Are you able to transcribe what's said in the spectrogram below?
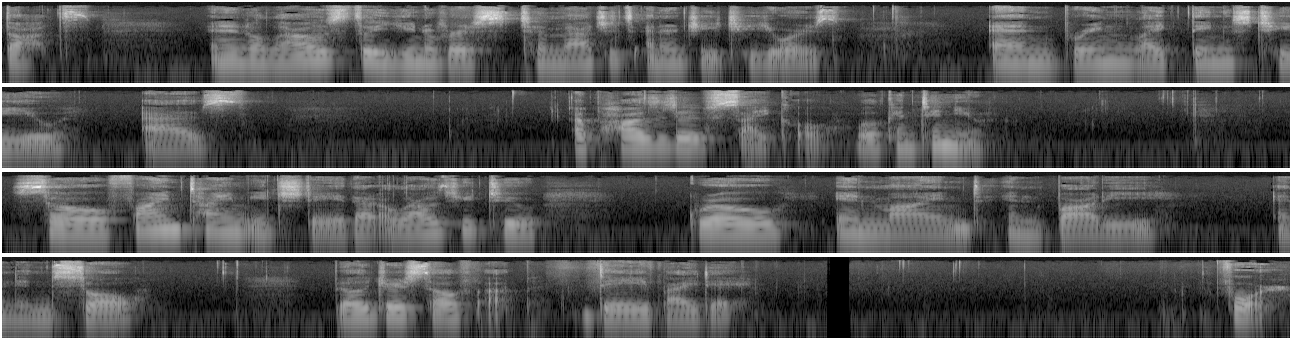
thoughts, and it allows the universe to match its energy to yours and bring like things to you as a positive cycle will continue. So find time each day that allows you to grow in mind, in body, and in soul. Build yourself up day by day. 4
